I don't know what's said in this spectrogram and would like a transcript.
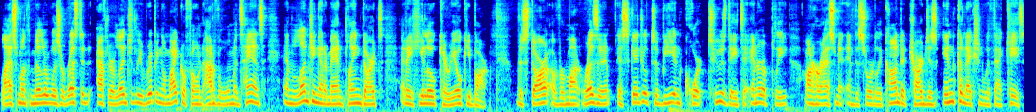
Last month, Miller was arrested after allegedly ripping a microphone out of a woman's hands and lunging at a man playing darts at a Hilo karaoke bar. The star, a Vermont resident, is scheduled to be in court Tuesday to enter a plea on harassment and disorderly conduct charges in connection with that case.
